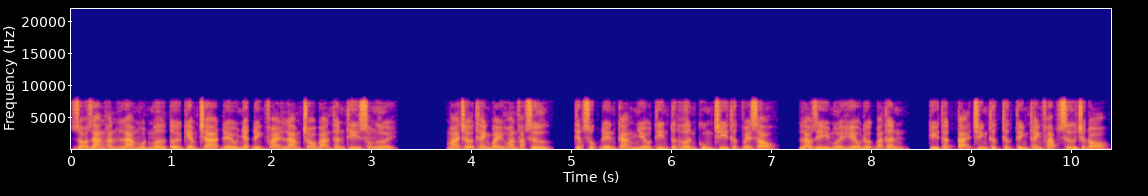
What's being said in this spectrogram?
Rõ ràng hắn là một mơ tới kiểm tra đều nhất định phải làm cho bản thân thi xong người. Mà trở thành bảy hoàn pháp sư, tiếp xúc đến càng nhiều tin tức hơn cùng tri thức về sau, lão gì mới hiểu được bản thân, kỳ thật tại chính thức thức tỉnh thành pháp sư trước đó,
